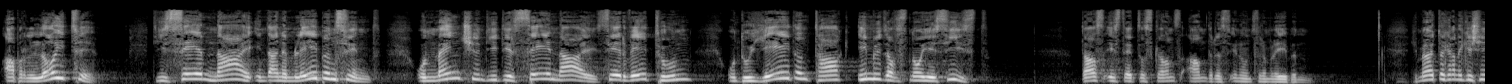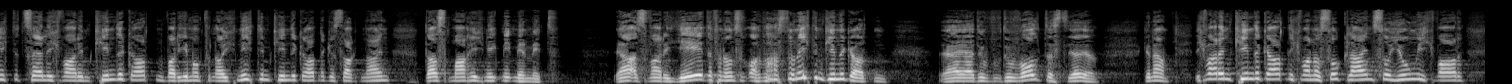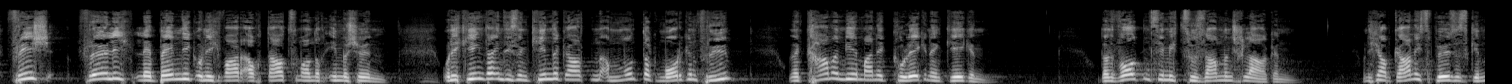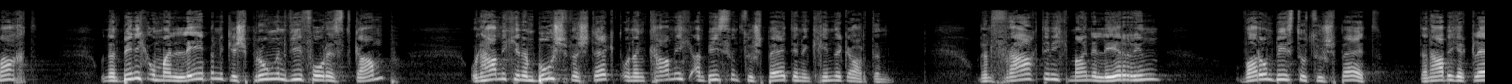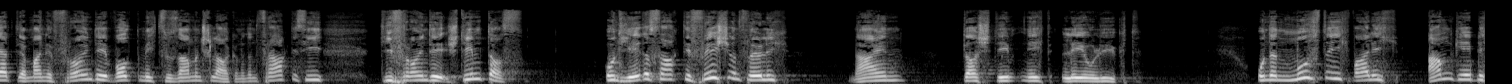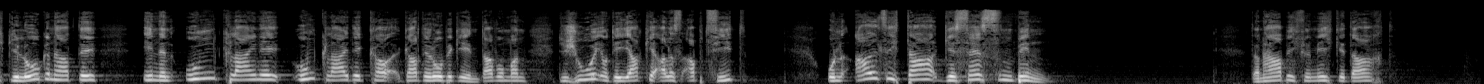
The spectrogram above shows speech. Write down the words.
Aber Leute, die sehr nahe in deinem Leben sind und Menschen, die dir sehr nahe, sehr wehtun und du jeden Tag immer wieder aufs Neue siehst, das ist etwas ganz anderes in unserem Leben. Ich möchte euch eine Geschichte erzählen. Ich war im Kindergarten. War jemand von euch nicht im Kindergarten? gesagt, nein, das mache ich nicht mit mir mit. Ja, es war jeder von uns. Warst du nicht im Kindergarten? Ja, ja, du, du wolltest. Ja, ja. Genau. Ich war im Kindergarten. Ich war noch so klein, so jung. Ich war frisch, fröhlich, lebendig und ich war auch dazu mal noch immer schön. Und ich ging da in diesen Kindergarten am Montagmorgen früh und dann kamen mir meine Kollegen entgegen. Und dann wollten sie mich zusammenschlagen. Und ich habe gar nichts Böses gemacht. Und dann bin ich um mein Leben gesprungen wie Forrest Gump und habe mich in einem Busch versteckt und dann kam ich ein bisschen zu spät in den Kindergarten. Und dann fragte mich meine Lehrerin, warum bist du zu spät? Dann habe ich erklärt, ja, meine Freunde wollten mich zusammenschlagen. Und dann fragte sie, die Freunde, stimmt das? Und jeder sagte frisch und fröhlich, nein, das stimmt nicht, Leo lügt. Und dann musste ich, weil ich angeblich gelogen hatte, in den Umkleide, Umkleidegarderobe gehen, da wo man die Schuhe und die Jacke alles abzieht. Und als ich da gesessen bin, dann habe ich für mich gedacht,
